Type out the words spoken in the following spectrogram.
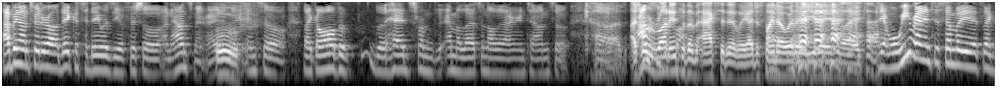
I've been on Twitter all day because today was the official announcement, right? Oof. Like, and so, like all the the heads from the MLS and all that are in town. So, uh, God, I just I'm want to run into pumped. them accidentally. I just find out where they're eating. Like, Yeah, well, we ran into somebody that's like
